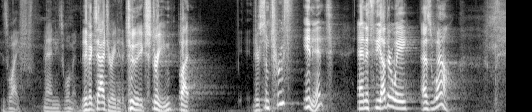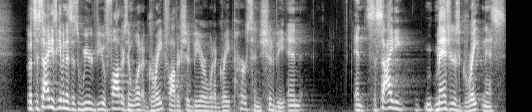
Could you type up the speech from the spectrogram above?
his wife, man needs woman. They've exaggerated it to the extreme, but there's some truth in it, and it's the other way as well. But society has given us this weird view of fathers and what a great father should be or what a great person should be. And, and society measures greatness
